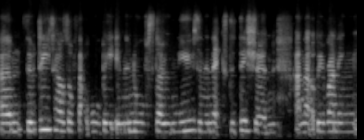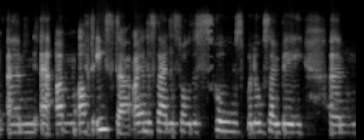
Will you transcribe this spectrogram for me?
Um, the details of that will be in the Northstowe News in the next edition and that will be running um, at, um, after Easter. I understand as well the schools will also be um,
